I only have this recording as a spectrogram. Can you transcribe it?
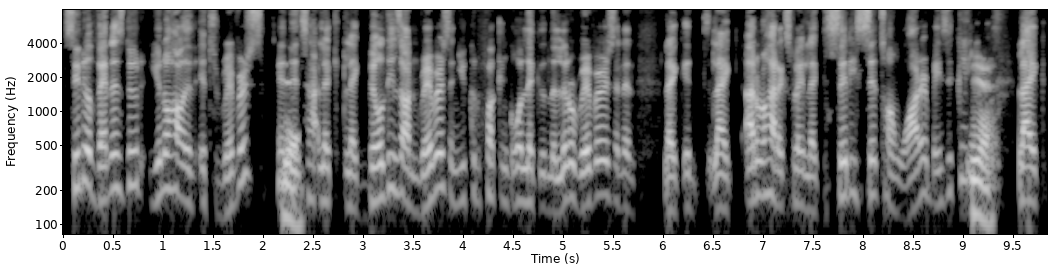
City of Venice, dude. You know how it- it's rivers and Yeah. it's like like buildings on rivers, and you could fucking go like in the little rivers, and then like it's like I don't know how to explain. Like the city sits on water, basically. Yeah. Like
